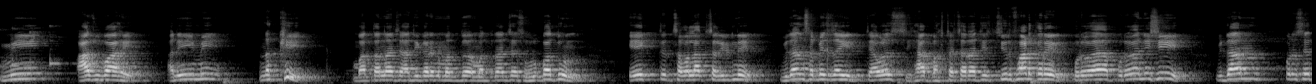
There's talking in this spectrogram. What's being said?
मी आज उभा आहे. आणि मी नक्की मतदानाच्या अधिकाऱ्यांनी मत मतदानाच्या स्वरूपातून एक ते सव्वा लाखच्या लीडने विधानसभेत जाईल त्यावेळेस ह्या भ्रष्टाचाराची चिरफाड करेल. पुरव्या पुरव्यानिशी विधान परिषद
